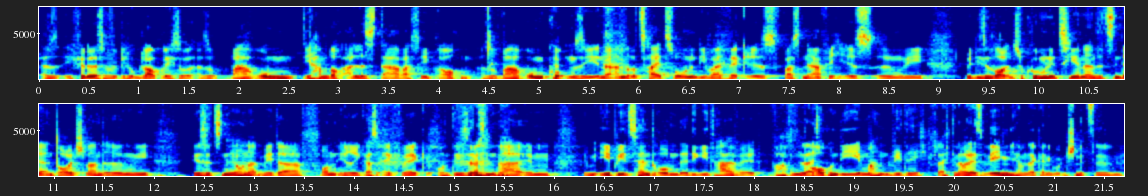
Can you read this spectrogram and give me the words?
also ich finde das ja wirklich unglaublich so. Also warum, die haben doch alles da, was sie brauchen. Also warum gucken sie in eine andere Zeitzone, die weit weg ist, was nervig ist, irgendwie mit diesen Leuten zu kommunizieren, dann sitzen die da in Deutschland irgendwie. Wir sitzen hier 100 Meter von Erikas Eck weg und die sitzen da im, im Epizentrum der Digitalwelt. Warum vielleicht, brauchen die jemanden wie dich? Vielleicht genau deswegen, die haben da keine guten Schnitzel.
